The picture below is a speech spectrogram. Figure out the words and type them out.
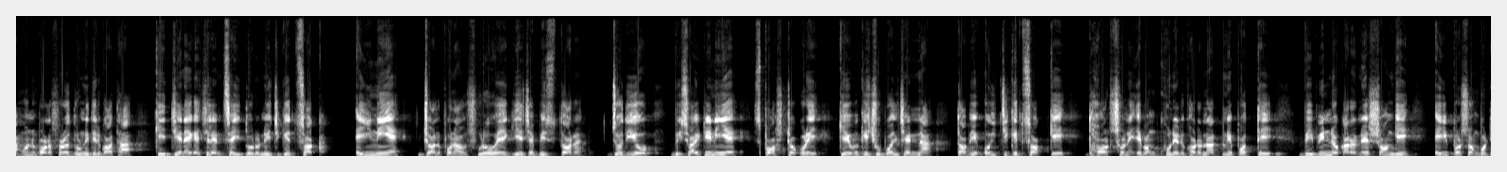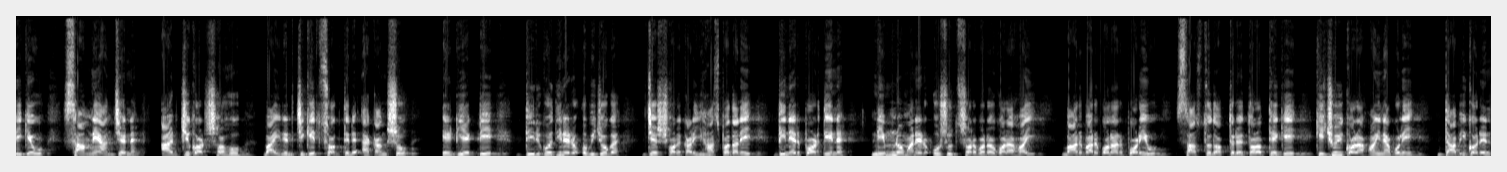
এমন বড়সড় দুর্নীতির কথা কি জেনে গেছিলেন সেই তরুণী চিকিৎসক? এই নিয়ে জল্পনাও শুরু হয়ে গিয়েছে বিস্তর। যদিও বিষয়টি নিয়ে স্পষ্ট করে কেউ কিছু বলছেন না, তবে ওই চিকিৎসককে ধর্ষণ এবং খুনের ঘটনার নেপথ্যে বিভিন্ন কারণের সঙ্গে এই প্রসঙ্গটিকেও সামনে আনছেন আর্যিকর সহ বাইরের চিকিৎসকদের একাংশ। এটি একটি দীর্ঘদিনের অভিযোগ যে সরকারি হাসপাতালে দিনের পর দিন নিম্নমানের ওষুধ সরবরাহ করা হয়। বারবার বলার পরেও স্বাস্থ্য দপ্তরের তরফ থেকে কিছুই করা হয় না বলে দাবি করেন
